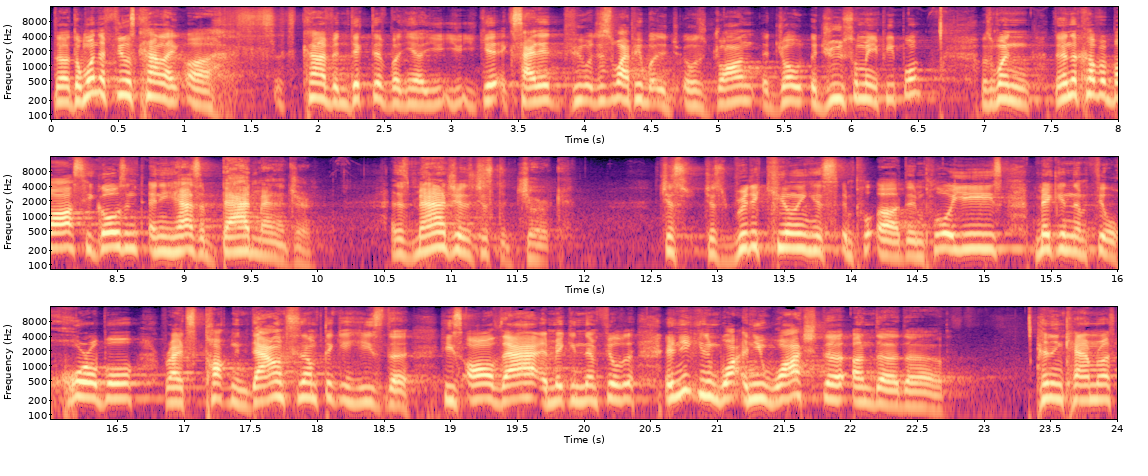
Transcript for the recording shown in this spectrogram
the, the one that feels kind of like, oh, it's kind of vindictive, but you know, you, you get excited. People, this is why people, it was drawn, it drew, it drew so many people. It was when the undercover boss, he goes in and he has a bad manager. And his manager is just a jerk. Just, just ridiculing his, uh, the employees, making them feel horrible, right? Talking down to them, thinking he's, the, he's all that, and making them feel. And you can wa- and you watch the, on the, the hidden cameras,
